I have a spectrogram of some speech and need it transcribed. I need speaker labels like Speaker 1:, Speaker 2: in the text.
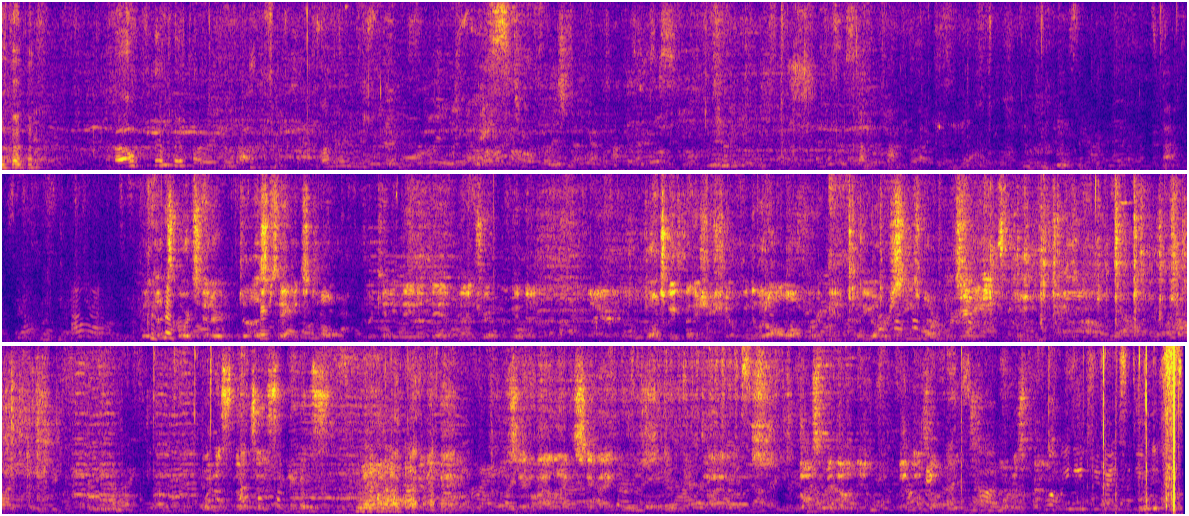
Speaker 1: Midnight Sports Center does take its toll. For Kenny Mayne, I'm Dan Patrick. Good night. Once we finish a show, we do it all over again for the overseas markets. Buenas noches, amigos. What we need to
